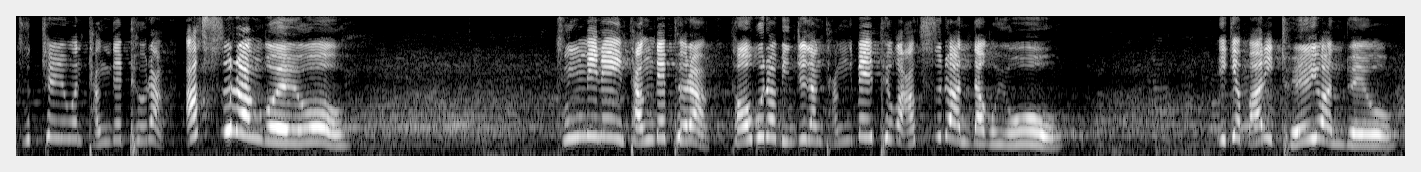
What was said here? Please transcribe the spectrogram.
국회의원 당대표랑 악수를 한 거예요. 국민의힘 당대표랑 더불어민주당 당대표가 악수를 한다고요. 이게 말이 돼요, 안 돼요?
